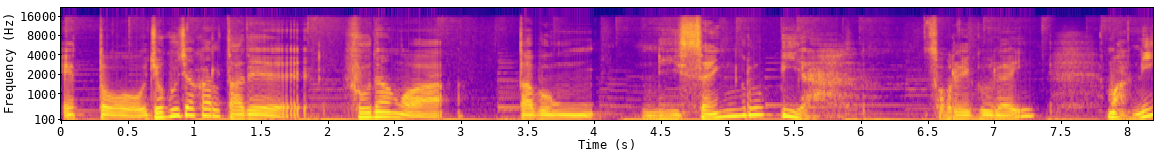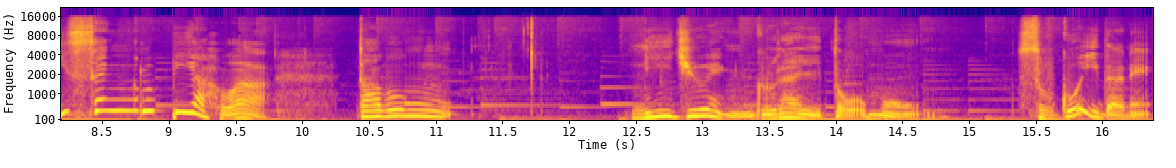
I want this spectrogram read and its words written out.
えっとジョグジャカルタで普段は多分2000ルピア。それぐらい。まあ2000ルピアは多分20円ぐらいと思う。すごいだね。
